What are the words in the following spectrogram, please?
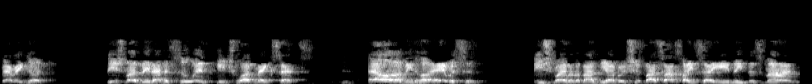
very good. Each one makes sense. Ella min ha'erison. About yamar mishum basachai sayini, this man.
